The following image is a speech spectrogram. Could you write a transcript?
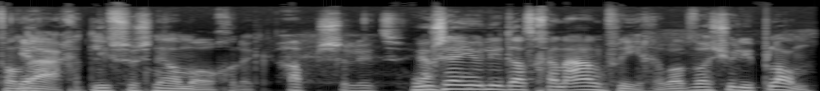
vandaag, het liefst zo snel mogelijk. Absoluut. Hoe zijn jullie dat gaan aanvliegen? Wat was jullie plan?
